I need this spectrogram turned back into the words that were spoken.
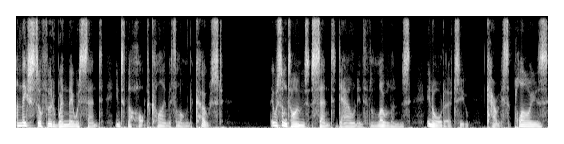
and they suffered when they were sent into the hot climate along the coast. They were sometimes sent down into the lowlands in order to carry supplies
